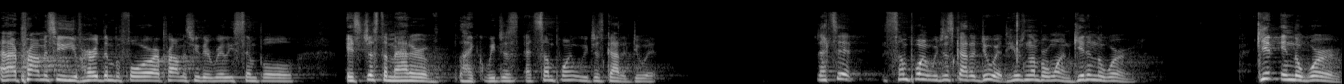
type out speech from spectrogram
And I promise you, you've heard them before. I promise you, they're really simple. It's just a matter of like, we just, at some point, we just gotta do it. That's it. At some point, we just gotta do it. Here's number one get in the Word. Get in the Word.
